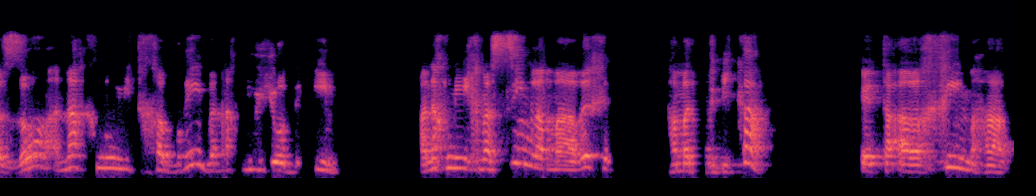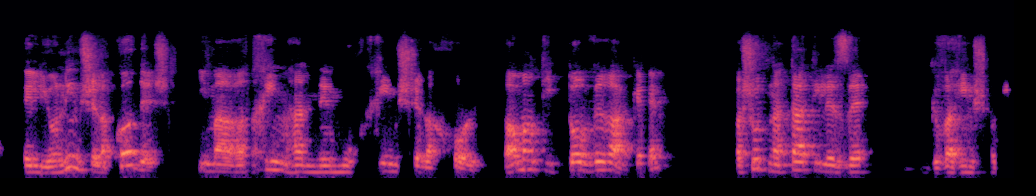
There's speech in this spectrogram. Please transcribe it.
הזוהר אנחנו מתחברים ואנחנו יודעים. אנחנו נכנסים למערכת המדביקה את הערכים העליונים של הקודש עם הערכים הנמוכים של החול. לא אמרתי טוב ורע, כן? פשוט נתתי לזה גבהים שונים.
